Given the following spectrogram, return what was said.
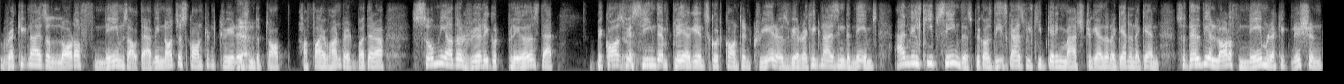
recognize a lot of names out there. I mean, not just content creators Yeah. in the top 500, but there are so many other really good players that because Yeah. we're seeing them play against good content creators, we are recognizing the names, and we'll keep seeing this because these guys will keep getting matched together again and again. So there'll be a lot of name recognition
